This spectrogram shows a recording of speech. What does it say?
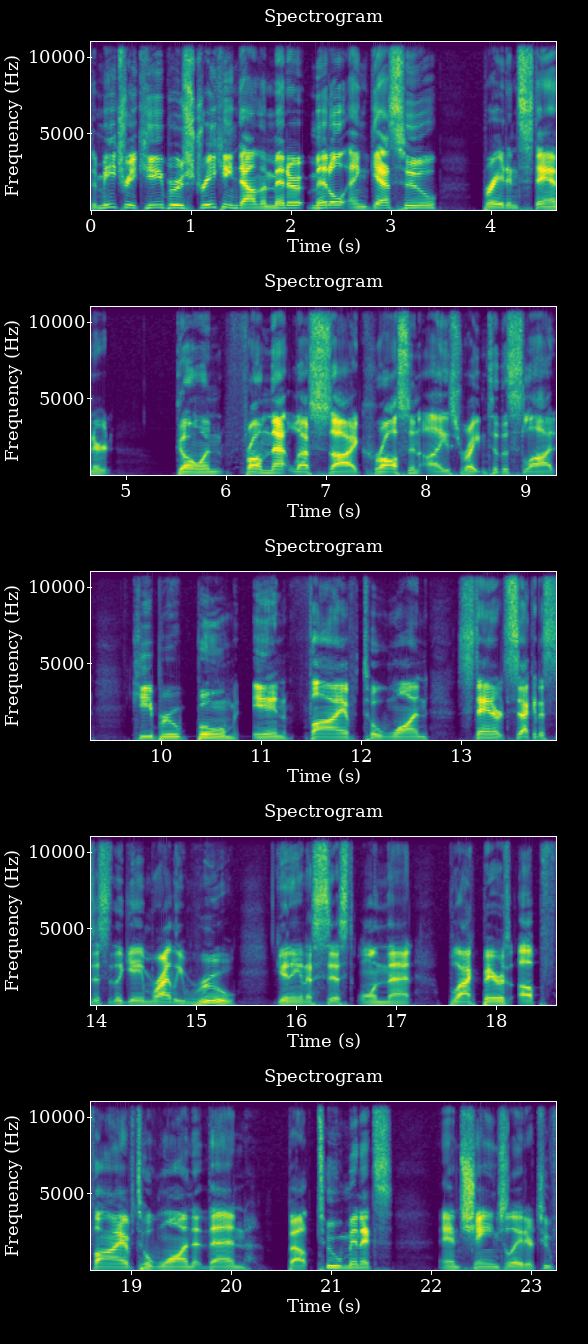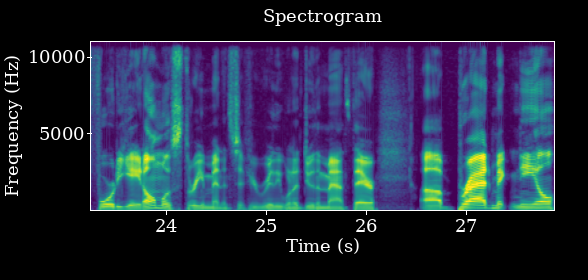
Dimitri Kebrew streaking down the mid- middle, and guess who? Braden Stannard going from that left side, crossing ice right into the slot. Kebrew, boom, in five to one. Stannard second assist of the game. Riley Rue getting an assist on that. Black Bears up five to one. Then about two minutes and change later, two forty-eight, almost three minutes if you really want to do the math there. Uh, Brad McNeil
